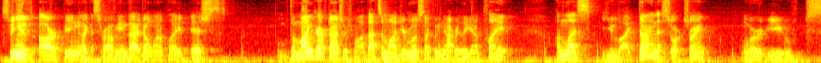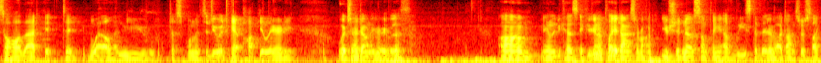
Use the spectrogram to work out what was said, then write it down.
speaking of Ark being like a survival game that I don't want to play, is the Minecraft Dinosaurs mod. That's a mod you're most likely not really going to play unless you like dinosaurs, right? Or you saw that it did well and you just wanted to do it to get popularity, which I don't agree with. Um, mainly because if you're going to play a dinosaur mod, you should know something at least a bit about dinosaurs, like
